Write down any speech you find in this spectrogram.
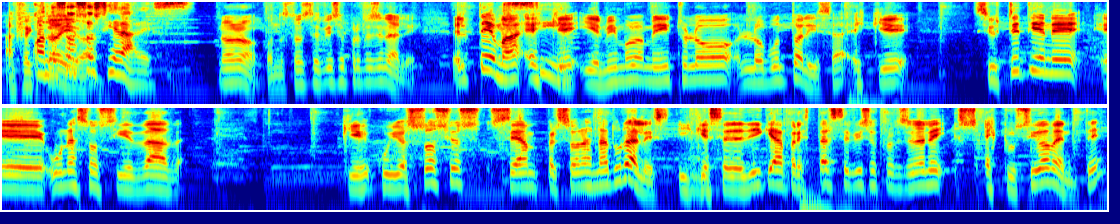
afectado cuando son sociedades. No, no, cuando son servicios profesionales. El tema es que, y el mismo ministro lo, lo puntualiza, es que si usted tiene eh, una sociedad que, cuyos socios sean personas naturales y que se dedique a prestar servicios profesionales exclusivamente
